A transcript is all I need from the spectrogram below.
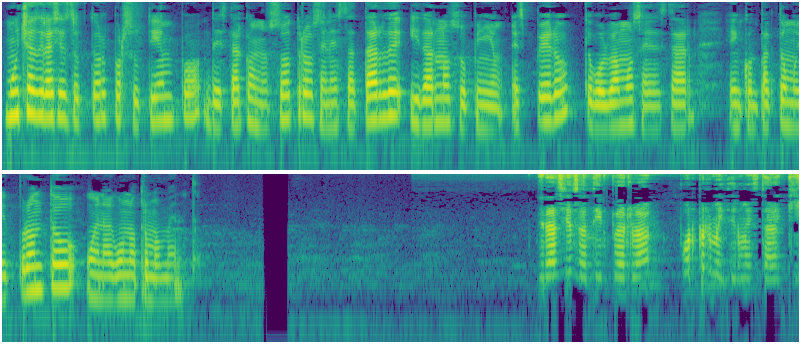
Muchas gracias doctor por su tiempo de estar con nosotros en esta tarde y darnos su opinión. Espero que volvamos a estar en contacto muy pronto o en algún otro momento. Gracias a ti Perla por permitirme estar aquí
